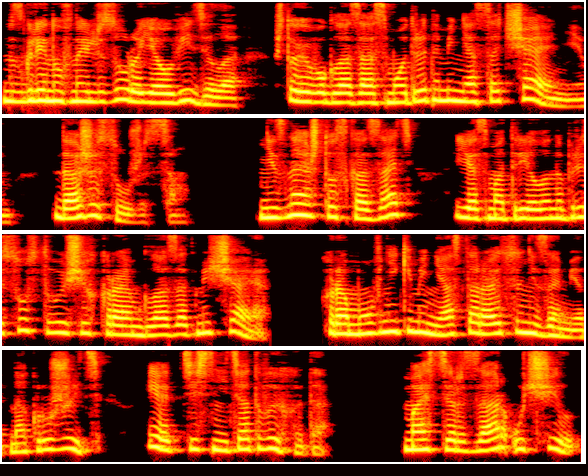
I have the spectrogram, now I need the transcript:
Взглянув на Эльзура, я увидела, что его глаза смотрят на меня с отчаянием, даже с ужасом. Не зная, что сказать, я смотрела на присутствующих краем глаза, отмечая, Храмовники меня стараются незаметно окружить и оттеснить от выхода. Мастер Зар учил,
